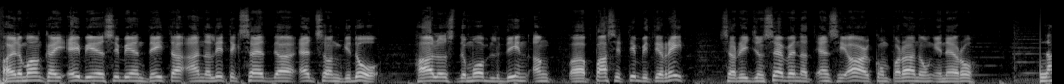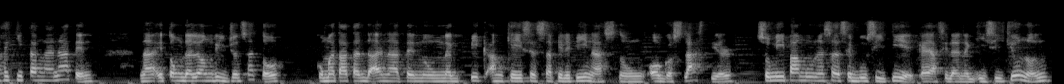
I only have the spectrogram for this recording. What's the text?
Ayon naman kay ABS-CBN Data Analytics Head uh, Edson Guido, halos dumoble din ang uh, positivity rate sa Region 7 at NCR kumpara noong Enero. Nakikita nga natin na itong dalawang regions na to, kung matatandaan natin nung nag-peak ang cases sa Pilipinas nung August last year, sumipa muna sa Cebu City eh. Kaya sila nag-ECQ nun.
